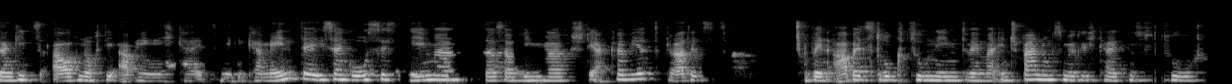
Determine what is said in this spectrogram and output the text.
Dann gibt es auch noch die Abhängigkeit. Medikamente ist ein großes Thema, das auch immer stärker wird, gerade jetzt, wenn Arbeitsdruck zunimmt, wenn man Entspannungsmöglichkeiten sucht.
